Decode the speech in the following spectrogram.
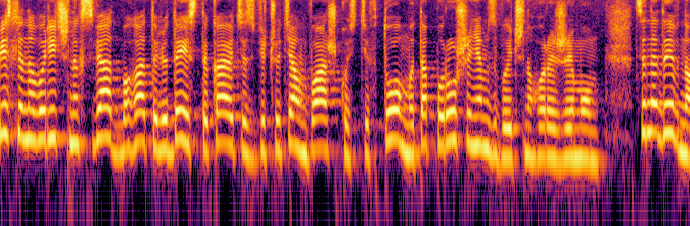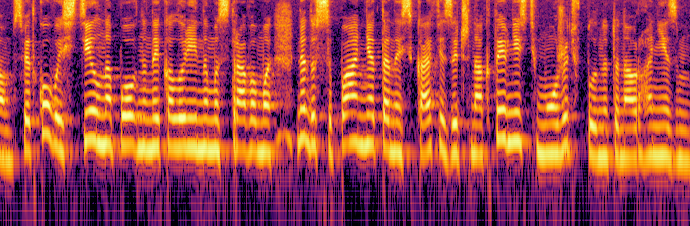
Після новорічних свят багато людей стикаються з відчуттям важкості, втоми та порушенням звичного режиму. Це не дивно. Святковий стіл, наповнений калорійними стравами, недосипання та низька фізична активність можуть вплинути на організм.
